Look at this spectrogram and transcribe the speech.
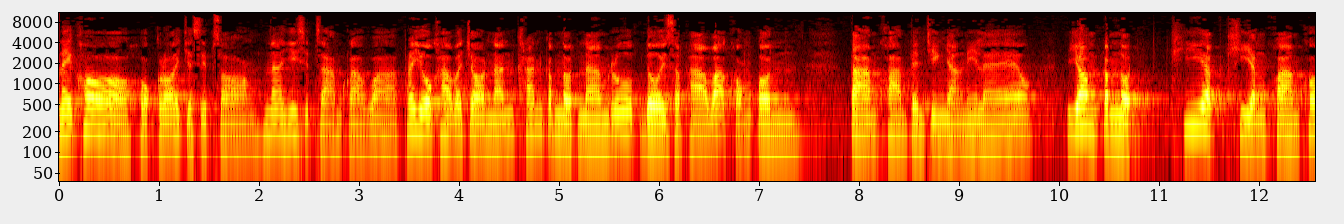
ในข้อ 672 หน้า 23 กล่าวว่า พระโยคาวจรนั้นครั้นกำหนดนามรูปโดยสภาวะของตน ตามความเป็นจริงอย่างนี้แล้ว ย่อมกำหนดเทียบเคียงความข้อ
